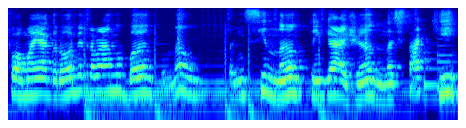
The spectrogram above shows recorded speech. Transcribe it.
formar em agrônomo e trabalhar no banco. Não, está ensinando, está engajando, nós está aqui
